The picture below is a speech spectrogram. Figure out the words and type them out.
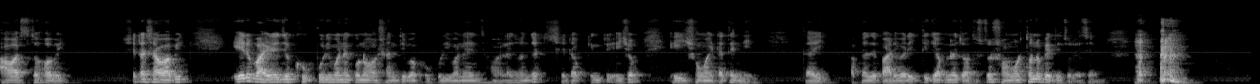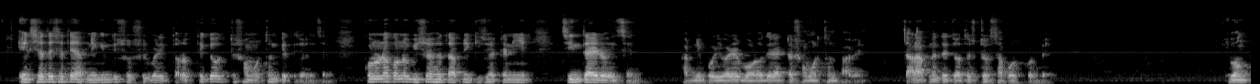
আওয়াজ তো হবেই। সেটা স্বাভাবিক। এর বাইরে যে খুব পরিমাণে কোনো অশান্তি বা খুব পরিমাণে ঝামেলা ঝঞ্ঝাট, সেটাও কিন্তু এইসব, এই সময়টাতে নেই। তাই আপনাদের পারিবারিক দিকে আপনারা যথেষ্ট সমর্থনও পেতে চলেছেন। এর সাথে সাথে আপনি কিন্তু শ্বশুরবাড়ির তরফ থেকেও একটা সমর্থন পেতে চলেছেন। কোনো না কোনো বিষয় হয়তো আপনি কিছু একটা নিয়ে চিন্তায় রয়েছেন। আপনি পরিবারের বড়দের একটা সমর্থন পাবেন। তারা আপনাদের যথেষ্ট সাপোর্ট করবে। এবং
